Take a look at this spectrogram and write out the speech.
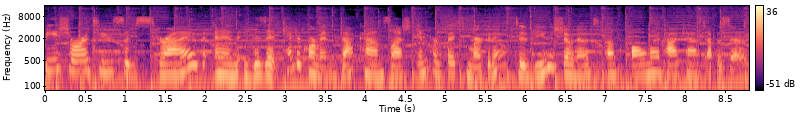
Be sure to subscribe and visit kendracorman.com slash imperfect marketing to view the show notes of all my podcast episodes.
